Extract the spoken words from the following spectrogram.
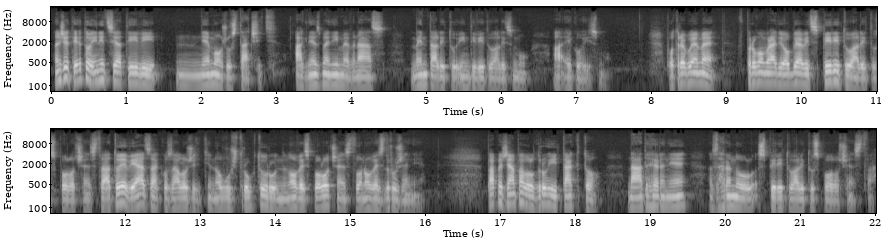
Lenže tieto iniciatívy nemôžu stačiť. ak nezmeníme v nás mentalitu individualizmu a egoizmu. Potrebujeme v prvom rade objaviť spiritualitu spoločenstva. A to je viac ako založiť novú štruktúru, nové spoločenstvo, nové združenie. Pápež Jan Pavel II takto nádherne zhrnul spiritualitu spoločenstva.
